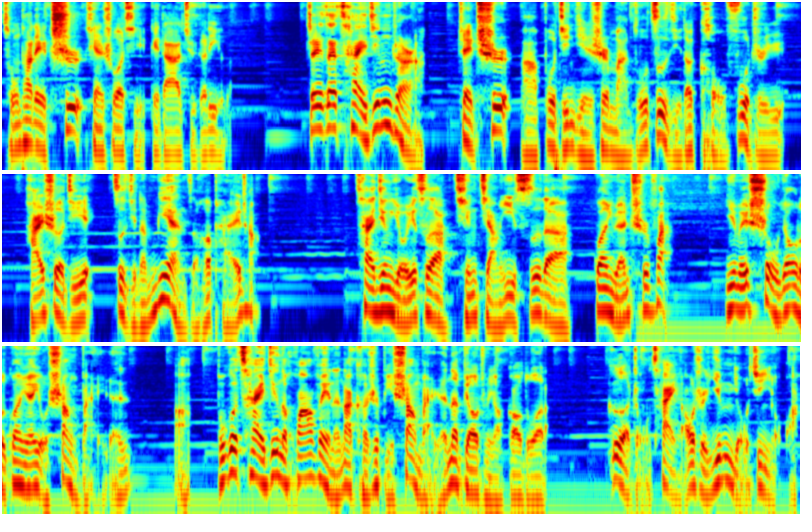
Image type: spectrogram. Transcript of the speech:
从他这吃先说起，给大家举个例子。这在蔡京这儿啊，这吃啊不仅仅是满足自己的口腹之欲，还涉及自己的面子和排场。蔡京有一次啊，请蒋义司的官员吃饭，因为受邀的官员有上百人啊。不过蔡京的花费呢，那可是比上百人的标准要高多了，各种菜肴是应有尽有啊。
